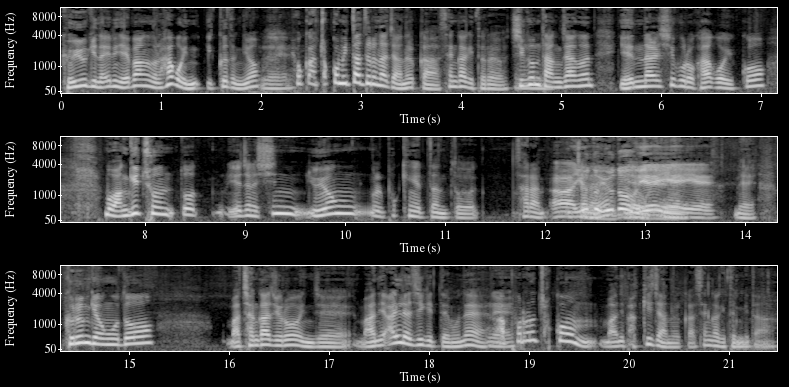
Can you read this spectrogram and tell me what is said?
교육이나 이런 예방을 하고 있, 거든요 네. 효과 조금 이따 드러나지 않을까 생각이 들어요. 지금 음. 당장은 옛날식으로 가고 있고 뭐 왕기춘 또 예전에 신유영을 폭행했던 또 사람 아, 있잖아요. 유도, 유도. 예, 예, 예, 예. 네. 그런 경우도 마찬가지로 이제 많이 알려지기 때문에 네. 앞으로는 조금 많이 바뀌지 않을까 생각이 듭니다.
